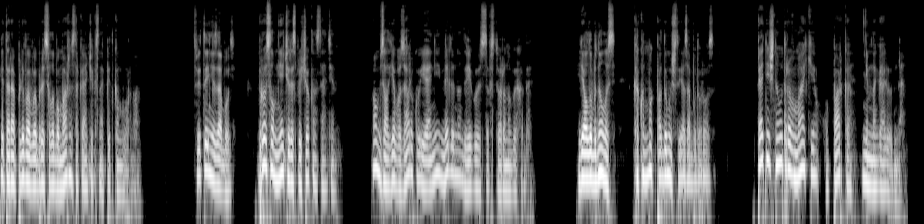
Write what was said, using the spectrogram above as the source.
и торопливо выбросила бумажный стаканчик с напитком в урну. «Цветы не забудь», — бросил мне через плечо Константин. Он взял Еву за руку, и они медленно двигаются в сторону выхода. Я улыбнулась, как он мог подумать, что я забуду розы. Пятничное утро в Маке у парка немноголюдно.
